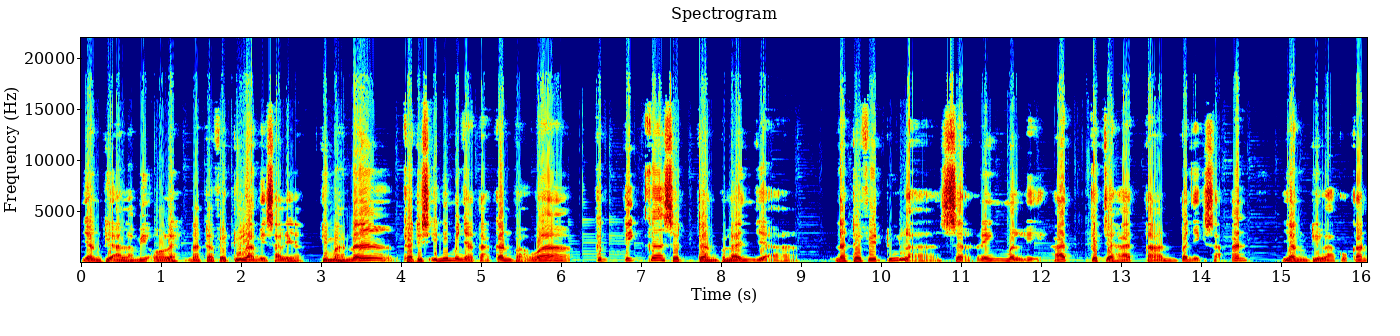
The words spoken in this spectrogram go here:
yang dialami oleh Nada Vedula misalnya di mana gadis ini menyatakan bahwa ketika sedang belanja Nada Vedula sering melihat kejahatan penyiksaan yang dilakukan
